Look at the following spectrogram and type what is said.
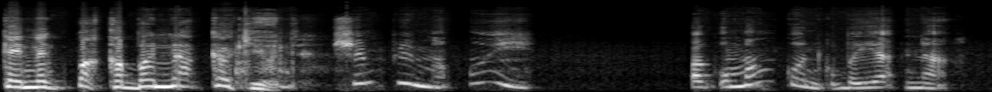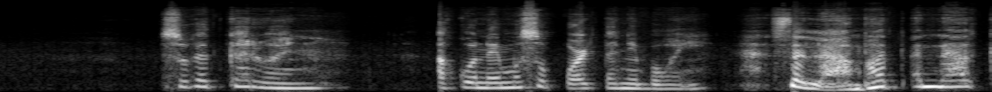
Kay nagpakabana ka, kyud. Siyempre, maoy. Pag umangkon ko baya na. Sugad karon, ako na mo suporta ni Boy. Salamat, anak.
